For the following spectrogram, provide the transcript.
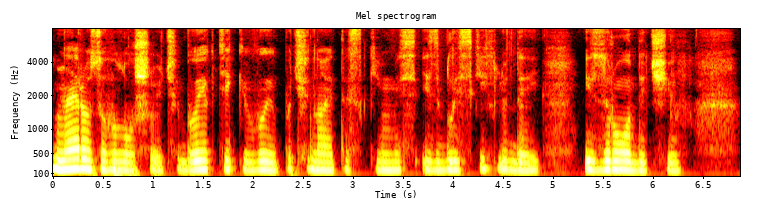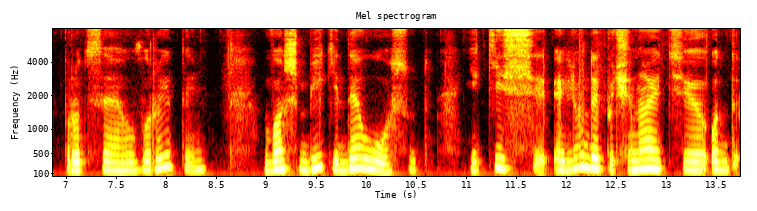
не розголошуючи, бо як тільки ви починаєте з кимось із близьких людей, із родичів про це говорити, в ваш бік іде осуд якісь е, люди починають од, е,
